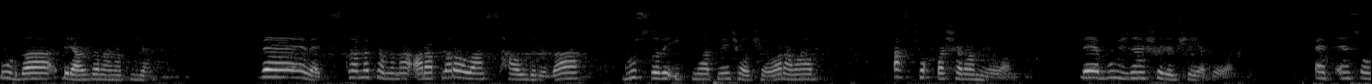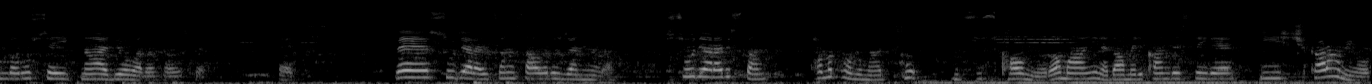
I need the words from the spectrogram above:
burada birazdan anlatacağım. Ve evet tamı tamına Araplara olan saldırıda Rusları ikna etmeye çalışıyorlar ama az çok başaramıyorlar. Ve bu yüzden şöyle bir şey yapıyorlar. Evet en sonunda Rusya'yı ikna ediyorlar arkadaşlar. Evet. Ve Suudi Arabistan'a saldırı düzenliyorlar. Suudi Arabistan tamı tamına çok güçsüz kalmıyor ama yine de Amerikan desteğiyle iyi iş çıkaramıyor.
